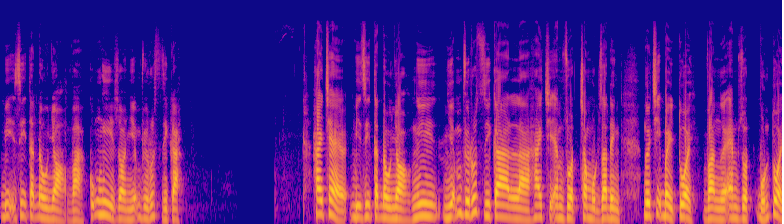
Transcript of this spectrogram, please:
bị dị tật đầu nhỏ và cũng nghi do nhiễm virus Zika. Hai trẻ bị dị tật đầu nhỏ nghi nhiễm virus Zika là hai chị em ruột trong một gia đình, người chị 7 tuổi và người em ruột 4 tuổi.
